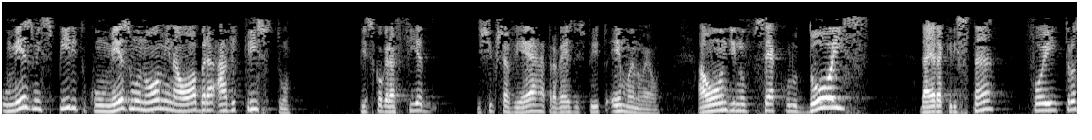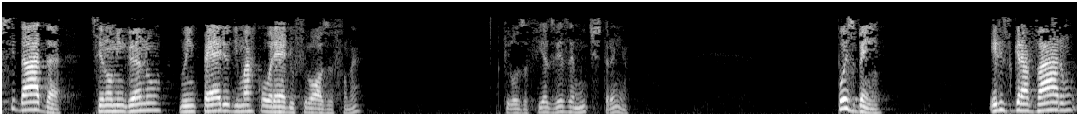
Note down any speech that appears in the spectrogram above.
o mesmo espírito com o mesmo nome na obra Ave Cristo, psicografia de Chico Xavier através do espírito Emmanuel, aonde no século II da era cristã foi trucidada, se não me engano, no império de Marco Aurélio, filósofo, né? A filosofia às vezes é muito estranha. Pois bem, eles gravaram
